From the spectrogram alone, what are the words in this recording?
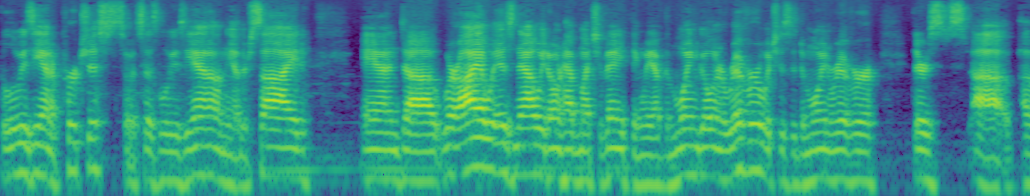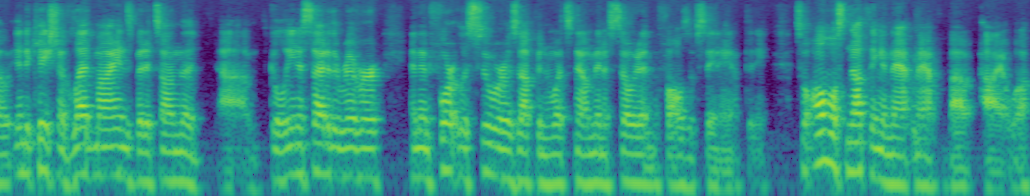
the Louisiana Purchase. So it says Louisiana on the other side. And uh, where Iowa is now, we don't have much of anything. We have the Moingona River, which is the Des Moines River. There's uh, an indication of lead mines, but it's on the uh, Galena side of the river. And then Fort Le Sueur is up in what's now Minnesota in the Falls of St. Anthony. So almost nothing in that map about Iowa.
